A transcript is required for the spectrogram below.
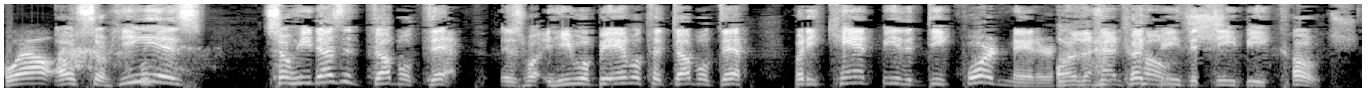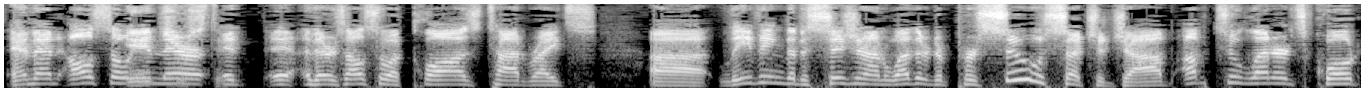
Well, Oh, so he is. So he doesn't double dip. Is what he will be able to double dip, but he can't be the D coordinator Or the head he could coach. be the DB coach. And then also in there, it, it, there's also a clause. Todd writes uh, leaving the decision on whether to pursue such a job up to Leonhard's quote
